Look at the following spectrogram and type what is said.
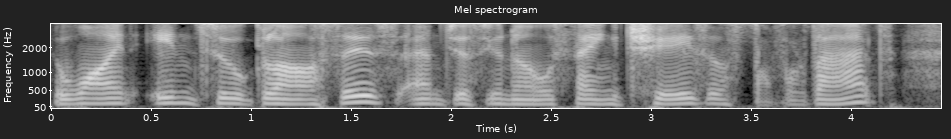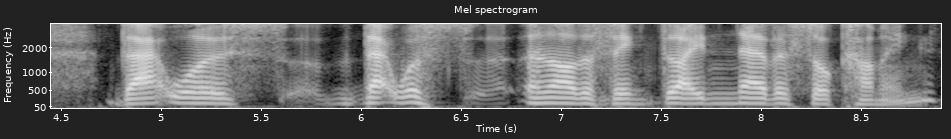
the wine into glasses and just, you know, saying cheers and stuff like that. That was that was another thing that I never saw coming.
